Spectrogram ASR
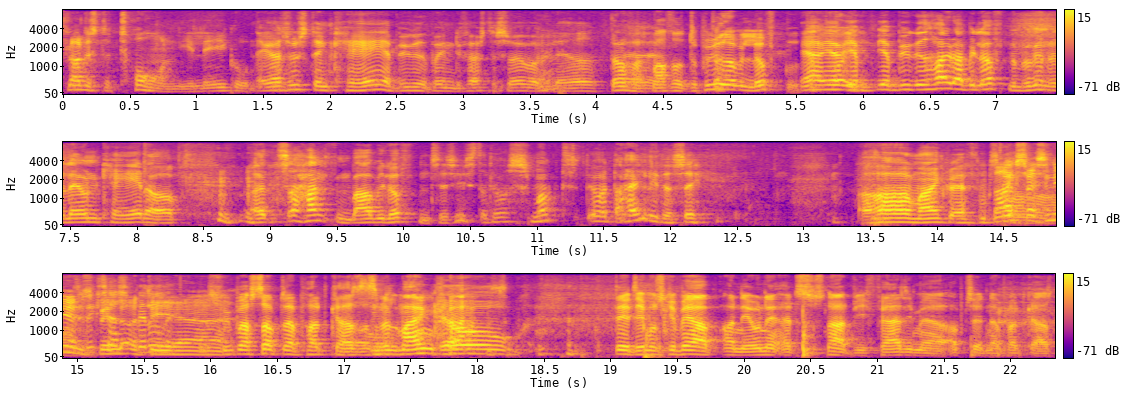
flotteste tårn i Lego. Jeg kan også huske den kage, jeg byggede på en af de første server, vi lavede. Det var faktisk meget fedt. Du byggede op i luften. Ja, jeg, jeg, jeg byggede højt op i luften og begyndte at lave en kage derop. Og så hang den bare op i luften til sidst, og det var smukt. Det var dejligt at se. Åh, oh, Minecraft. Det er et fascinerende spil, ikke og det er... Skal vi bare stoppe der podcast og spille Minecraft? Jo. Det, det er måske værd at nævne, at så snart vi er færdige med at optage den her podcast,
